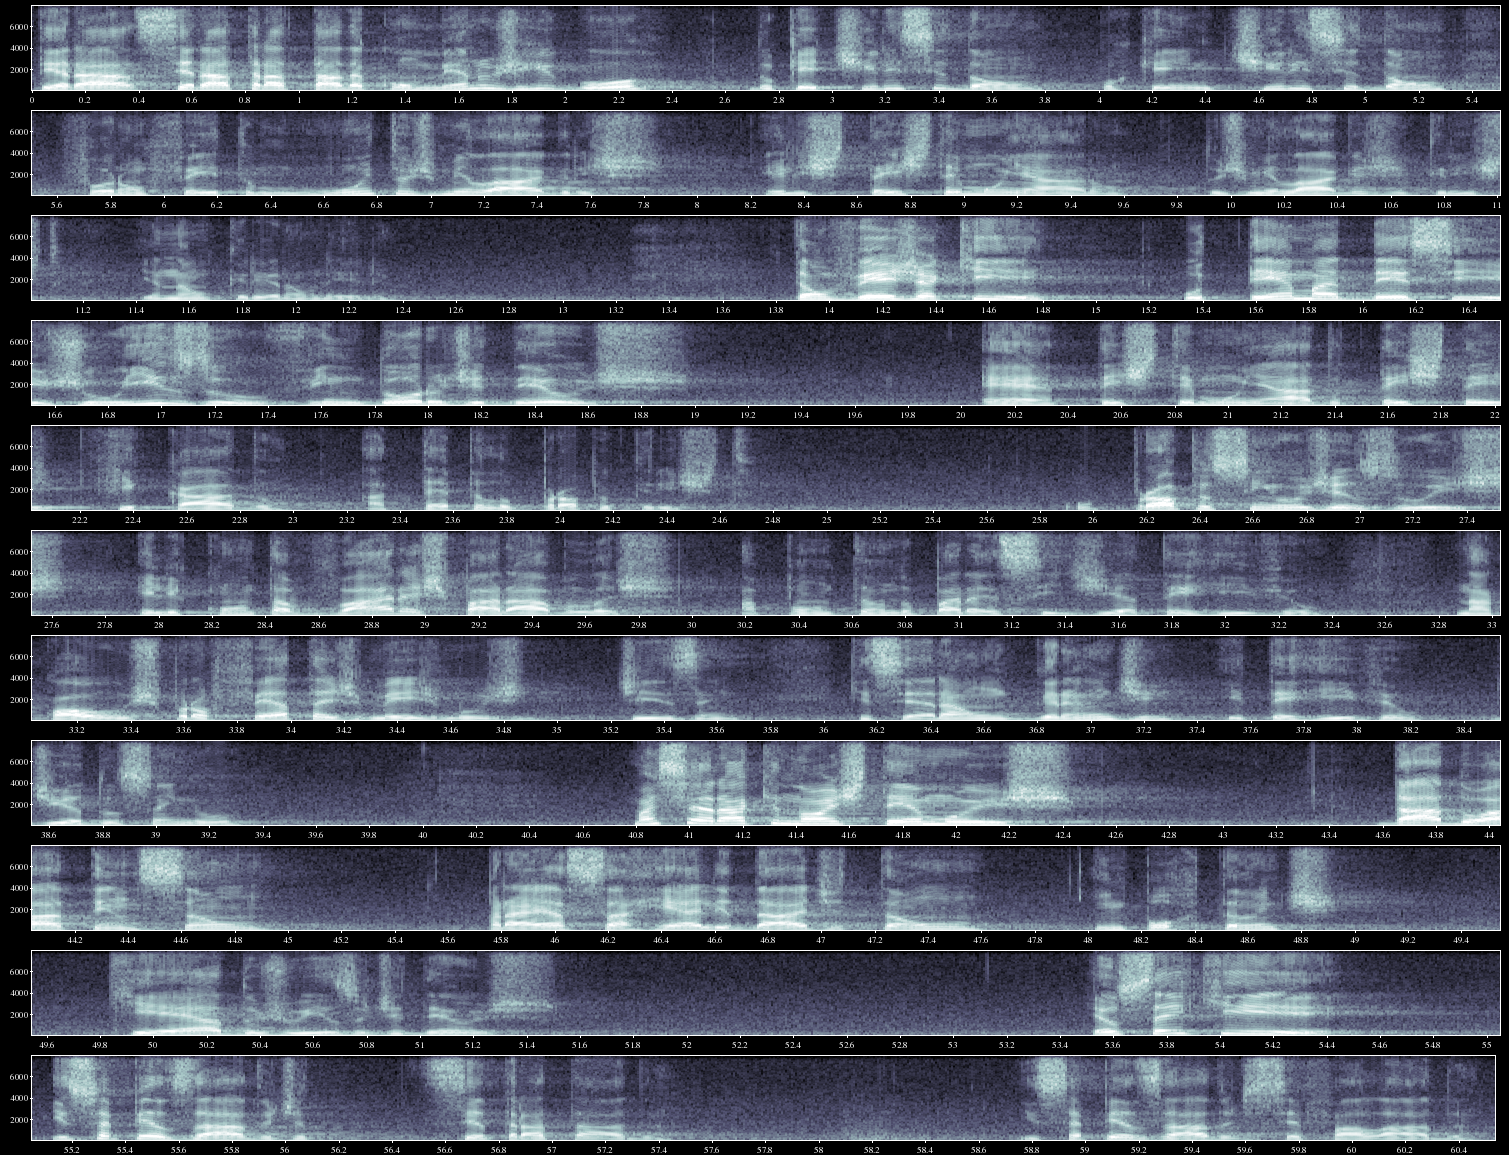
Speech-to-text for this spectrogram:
terá, será tratada com menos rigor do que Tiro e Sidom, porque em Tiro e Sidom foram feitos muitos milagres. Eles testemunharam dos milagres de Cristo e não creram nele. Então veja que o tema desse juízo vindouro de Deus é testemunhado, testificado até pelo próprio Cristo. O próprio Senhor Jesus, ele conta várias parábolas apontando para esse dia terrível, na qual os profetas mesmos dizem que será um grande e terrível dia do Senhor. Mas será que nós temos dado a atenção para essa realidade tão importante que é a do juízo de Deus? Eu sei que isso é pesado de ser tratado, isso é pesado de ser falado.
